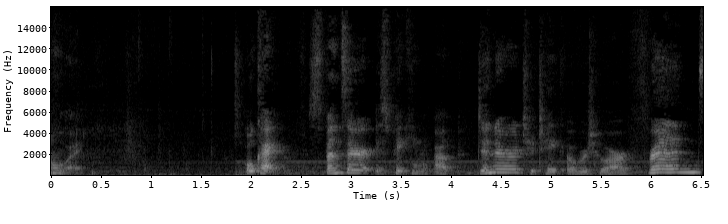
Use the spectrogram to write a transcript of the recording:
All right. Okay, Spencer is picking up dinner to take over to our friends.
